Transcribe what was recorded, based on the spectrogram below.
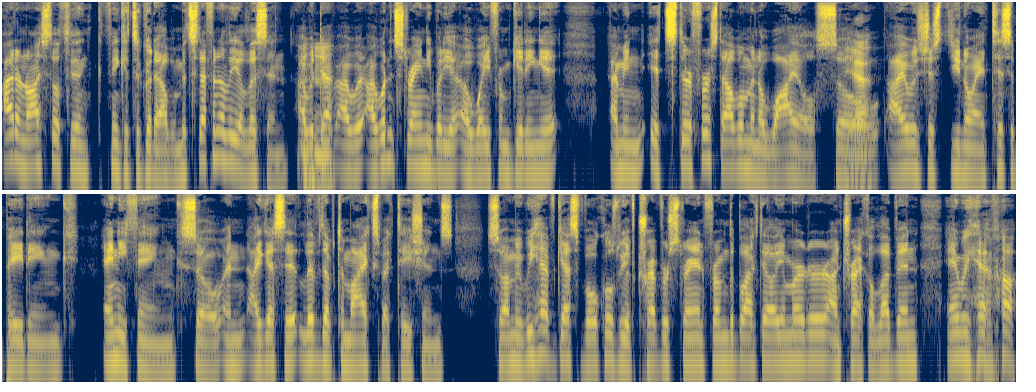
I don't know. I still think think it's a good album. It's definitely a listen. I would Mhm. def- I would I wouldn't stray anybody away from getting it, I mean, it's their first album in a while, so Yeah. I was just, you know, anticipating anything. So, and I guess it lived up to my expectations. So, I mean, we have guest vocals. We have Trevor Strnad from the Black Dahlia Murder on track 11, and we have uh,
